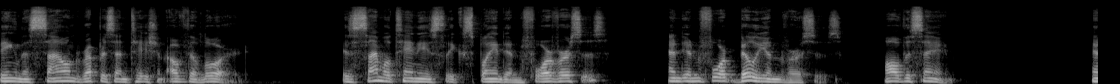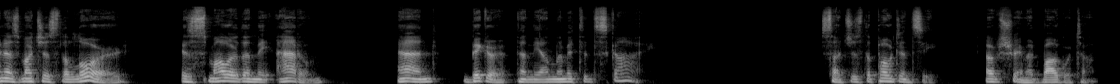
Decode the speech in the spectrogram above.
being the sound representation of the Lord, is simultaneously explained in four verses and in four billion verses, all the same. Inasmuch as the Lord is smaller than the atom and bigger than the unlimited sky. Such is the potency of Srimad Bhagavatam.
